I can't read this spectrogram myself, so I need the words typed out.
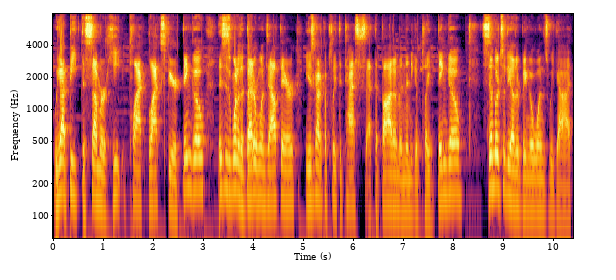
We got Beat the Summer Heat Plaque Black Spirit Bingo. This is one of the better ones out there. You just got to complete the tasks at the bottom and then you can play bingo. Similar to the other bingo ones we got,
